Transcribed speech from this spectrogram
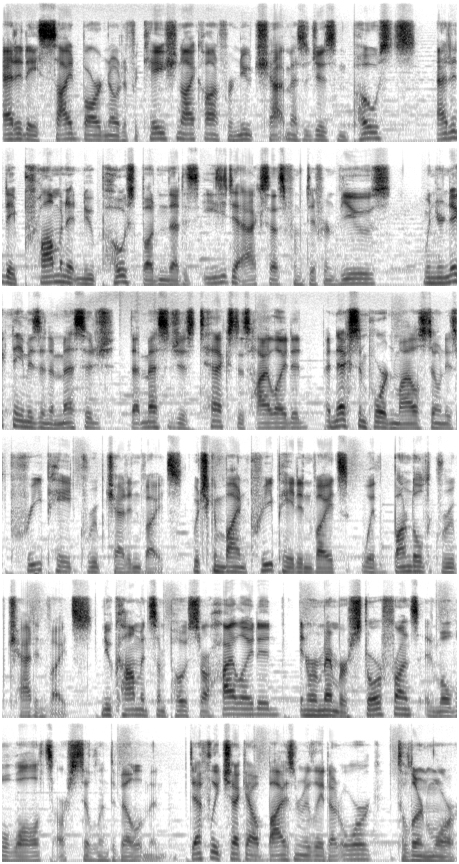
added a sidebar notification icon for new chat messages and posts, added a prominent new post button that is easy to access from different views. When your nickname is in a message, that message's text is highlighted. A next important milestone is prepaid group chat invites, which combine prepaid invites with bundled group chat invites. New comments on posts are highlighted, and remember, storefronts and mobile wallets are still in development. Definitely check out bisonrelay.org to learn more.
